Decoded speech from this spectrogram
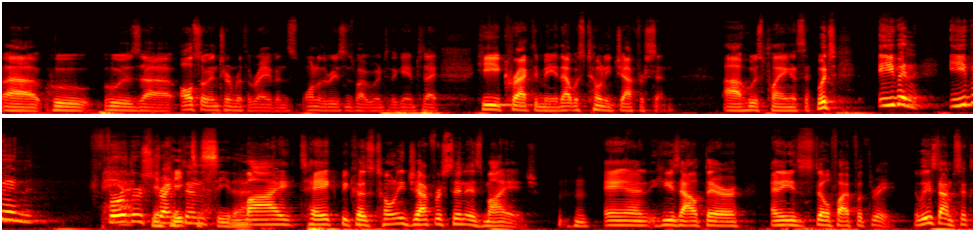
uh, who who is uh, also intern with the Ravens, one of the reasons why we went to the game today, he corrected me. That was Tony Jefferson, uh, who was playing, which even even further strengthens my take because Tony Jefferson is my age, mm-hmm. and he's out there and he's still five foot three. At least I'm six.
